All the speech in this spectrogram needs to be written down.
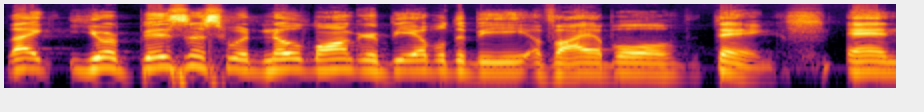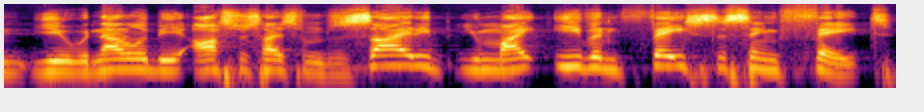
like your business would no longer be able to be a viable thing. And you would not only be ostracized from society, you might even face the same fate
